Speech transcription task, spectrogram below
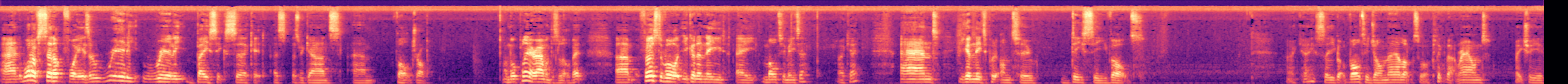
And what I've set up for you is a really, really basic circuit as, as regards um, volt drop. And we'll play around with this a little bit. Um, first of all, you're going to need a multimeter, okay? And you're going to need to put it onto DC volts. Okay, so you've got voltage on there, look, so we'll click that round Make sure you,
